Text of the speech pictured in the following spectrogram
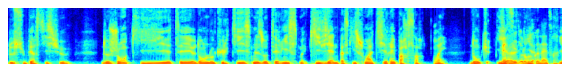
de superstitieux de gens qui étaient dans l'occultisme, l'ésotérisme, qui viennent parce qu'ils sont attirés par ça. Ouais. Donc, Merci de le reconnaître. Il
